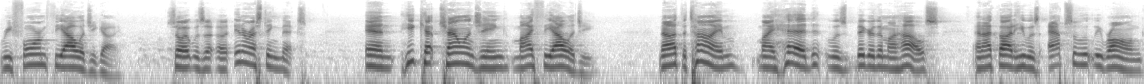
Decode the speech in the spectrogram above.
Reformed theology guy. So it was an interesting mix. And he kept challenging my theology. Now, at the time, my head was bigger than my house, and I thought he was absolutely wrong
